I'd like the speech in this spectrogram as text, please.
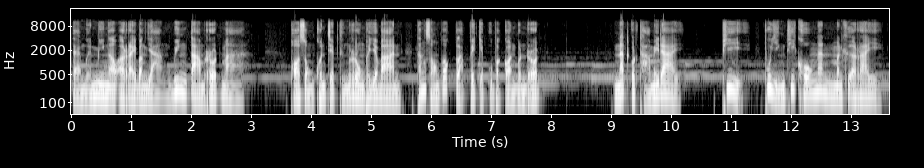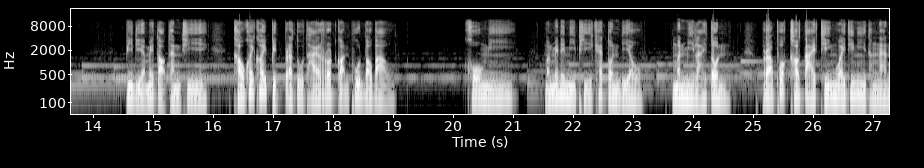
แต่เหมือนมีเงาอะไรบางอย่างวิ่งตามรถมา พอส่งคนเจ็บถึงโรงพยาบาล ทั้งสองก็กลับไปเก็บอุปกรณ์บนรถ นัดอดถามไม่ได้ พี่ผู้หญิงที่โค้งนั่นมันคืออะไรพี่เดียไม่ตอบทันที เขาค่อยๆ ปิดประตูท้ายรถก่อนพูดเบาๆ โค้งนี้มันไม่ได้มีผีแค่ตนเดียว มันมีหลายตน เพราะพวกเขาตายทิ้งไว้ที่นี่ทั้งนั้น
